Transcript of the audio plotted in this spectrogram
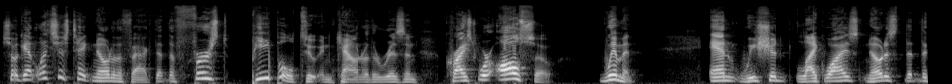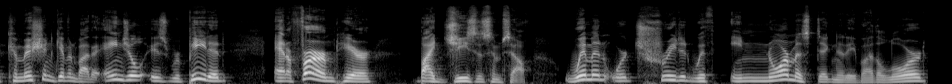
So, again, let's just take note of the fact that the first people to encounter the risen Christ were also women. And we should likewise notice that the commission given by the angel is repeated and affirmed here by Jesus himself. Women were treated with enormous dignity by the Lord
